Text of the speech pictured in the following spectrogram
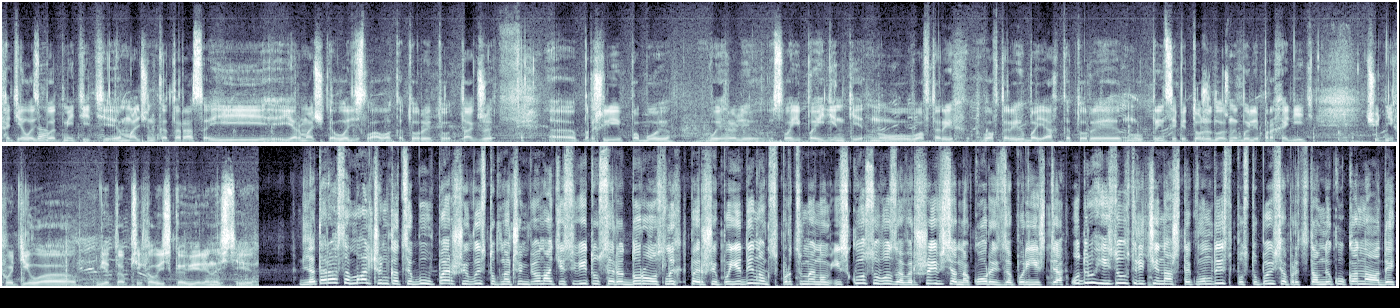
Хотелось бы отметить э, Мальченко Тараса и Ярмачика Владислава, которые то- также э, прошли по бою, выиграли свои поединки. Ну, во вторых, во вторых боях, которые, ну, в принципе, тоже должны были проходить, чуть не хватило где-то психологической уверенности. Для Тараса Мальченка це був перший виступ на чемпіонаті світу серед дорослих. Перший поєдинок спортсменом із Косово завершився на користь запоріжця. У другій зустрічі наш теквондист поступився представнику Канади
